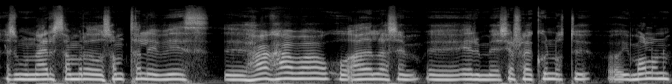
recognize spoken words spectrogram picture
þar sem hún næri samræð og samtali við uh, haghafa og aðla sem uh, eru með sérfræði kunnóttu í málunum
